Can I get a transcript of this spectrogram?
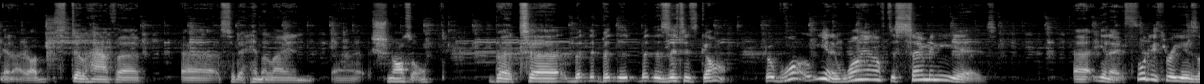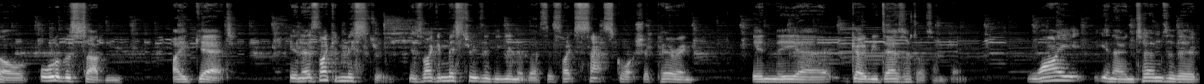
you know, I still have a, a sort of Himalayan uh, schnozzle, but uh, but the, but the, but the zit is gone. But what you know? Why after so many years, uh, you know, 43 years old, all of a sudden, I get you know, it's like a mystery. It's like a mystery to the universe. It's like Sasquatch appearing in the uh, Gobi Desert or something. Why, you know, in terms of the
